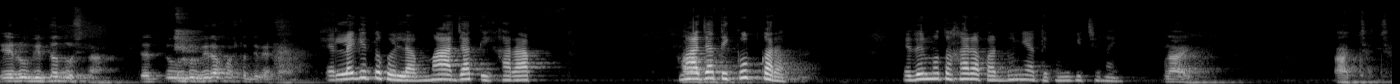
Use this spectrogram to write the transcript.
এ রুগীর তো দোষ না। রুগীরও কষ্ট দিবে এর লাগি তো কইলাম মা জাতি খারাপ। মা জাতি খুব খারাপ। এদের মতো খারাপ আর দুনিয়াতে কোনো কিছু নাই। নাই। আচ্ছা আচ্ছা।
